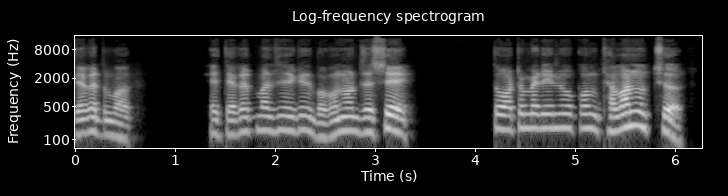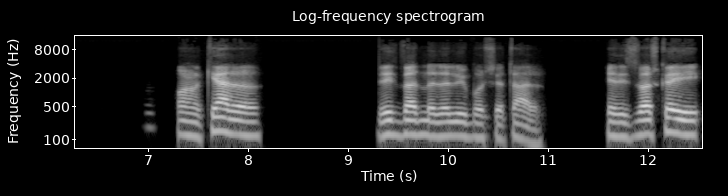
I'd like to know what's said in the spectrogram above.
જગતમાં. એ જગતમાંથી કે ભગવાનમાં જશે તો ઓટોમેટિકનું કામ થવાનું જ છે. પણ ક્યારે? રીતભાત બદલવી પડશે તાર. એ રીતભાત કઈ?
